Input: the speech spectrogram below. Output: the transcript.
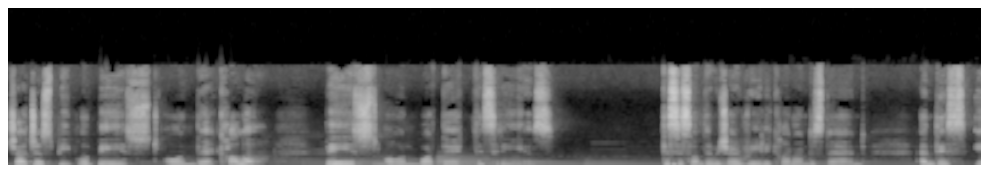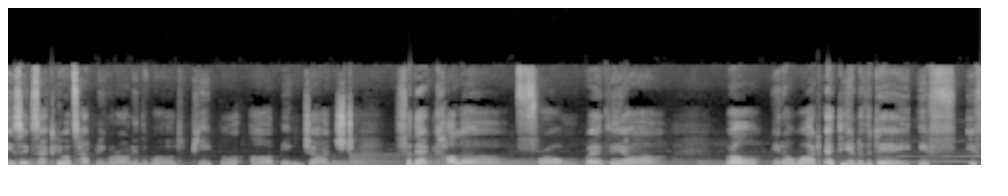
judges people based on their color, based on what their ethnicity is. This is something which I really can't understand. And this is exactly what's happening around in the world. People are being judged for their color from where they are. Well, you know what? At the end of the day, if if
